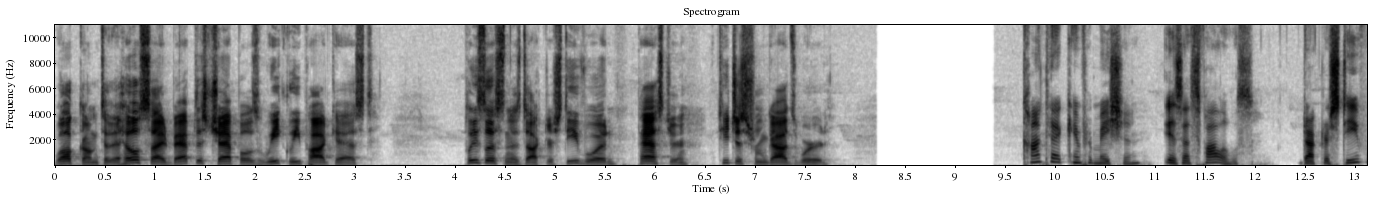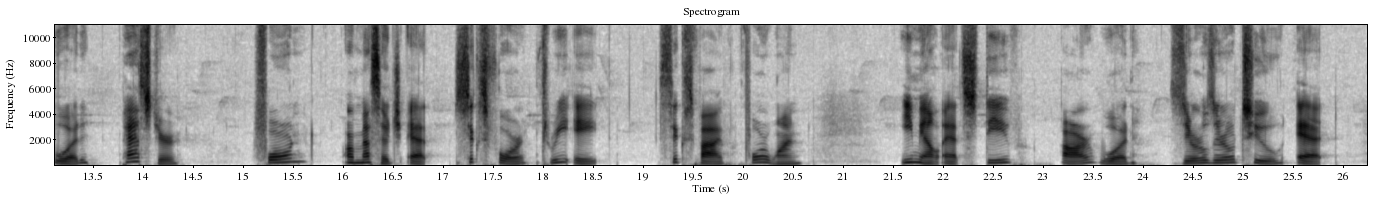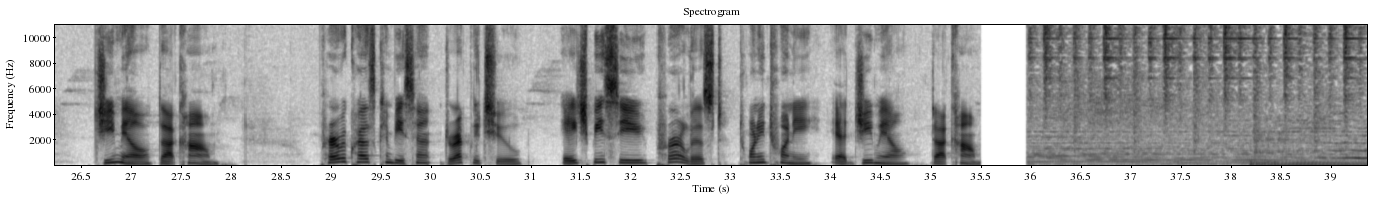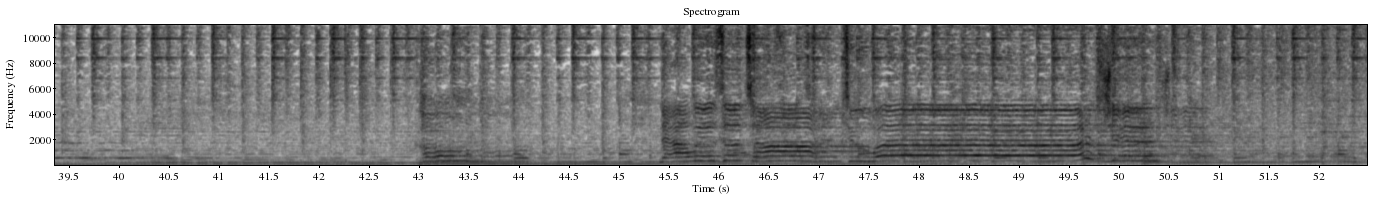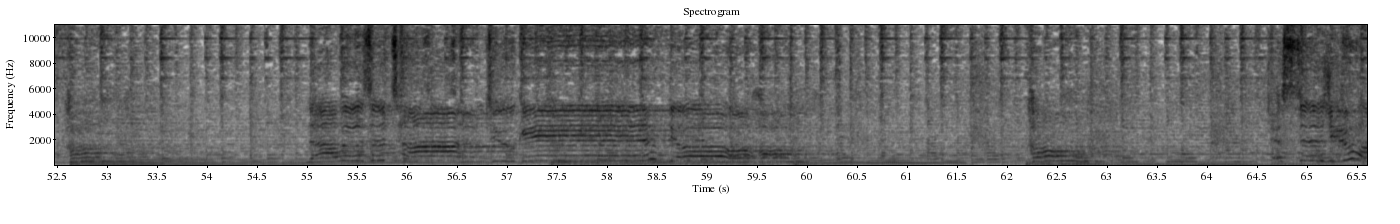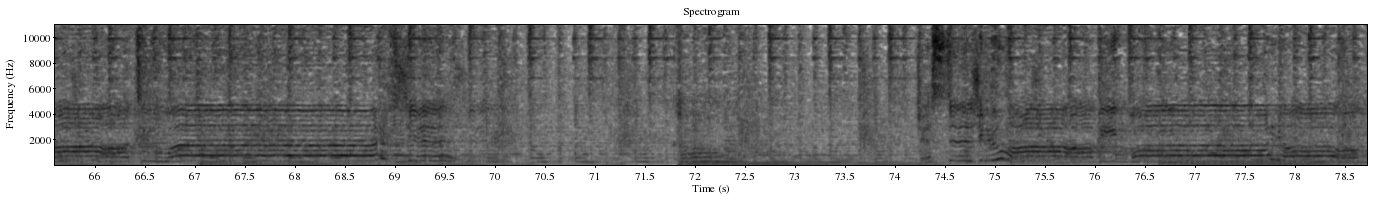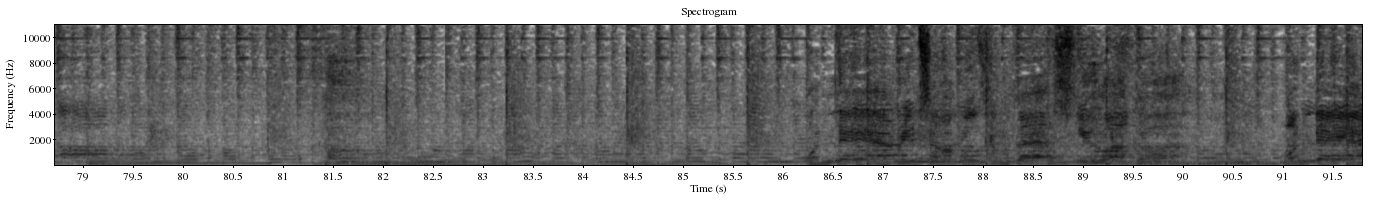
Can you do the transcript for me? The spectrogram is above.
Welcome to the Hillside Baptist Chapel's weekly podcast. Please listen as Dr. Steve Wood, pastor, teaches from God's Word. Contact information is as follows Dr. Steve Wood, pastor, phone or message at 6438 6541, email at steverwood002 at gmail.com. Prayer requests can be sent directly to hbcprayerlist2020 at gmail.com. One day every tongue will confess you are God. One day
